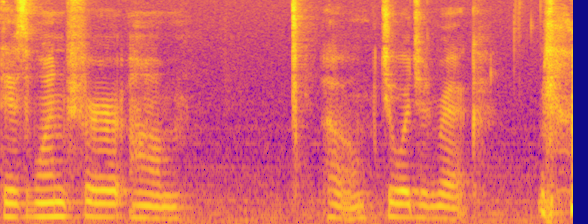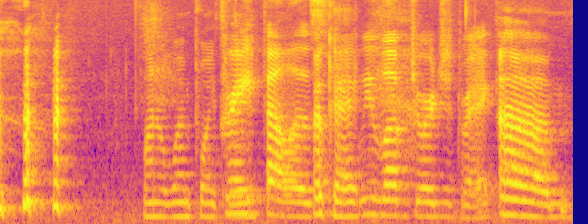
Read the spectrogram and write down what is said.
there's one for um, oh George and Rick. 101.3. Great fellas. Okay. We love George and Rick. Um,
